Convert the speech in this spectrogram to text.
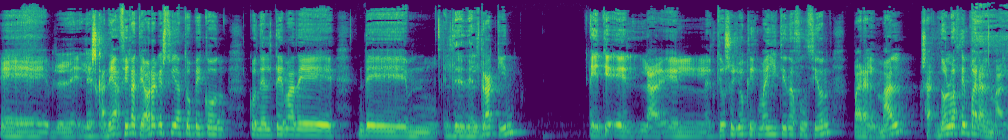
eh, le, escanea. Fíjate, ahora que estoy a tope con, con el tema de, de, mm, del tracking, el, el, que uso yo, ClickMagic, tiene una función para el mal. O sea, no lo hacen para el mal,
